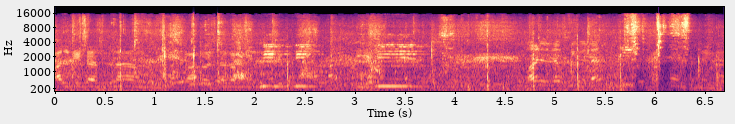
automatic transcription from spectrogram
ஆல்ரெடி வச்சாலும் கம்பி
